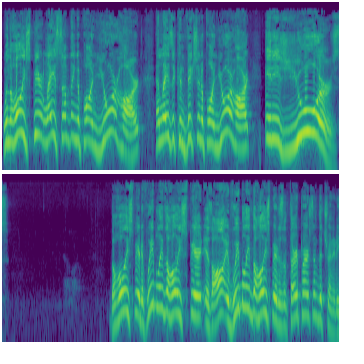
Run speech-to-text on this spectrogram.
When the Holy Spirit lays something upon your heart and lays a conviction upon your heart, it is yours. The Holy Spirit, if we believe the Holy Spirit is all, if we believe the Holy Spirit is the third person of the Trinity,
